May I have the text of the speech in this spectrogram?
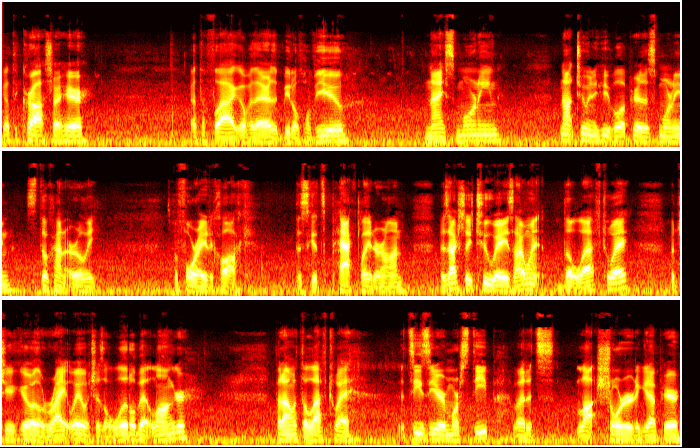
Got the cross right here. Got the flag over there the beautiful view. Nice morning. Not too many people up here this morning. Still kind of early. It's before eight o'clock this gets packed later on there's actually two ways i went the left way but you could go the right way which is a little bit longer but I went the left way. It's easier, more steep, but it's a lot shorter to get up here.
